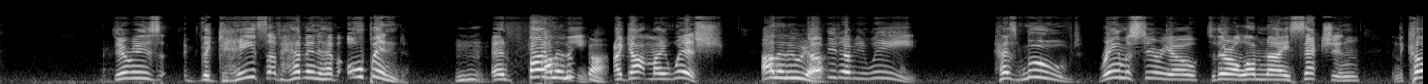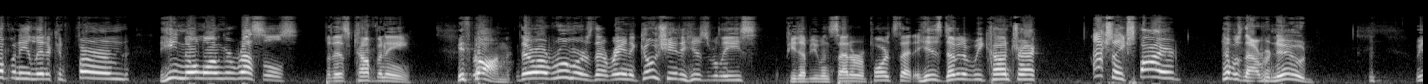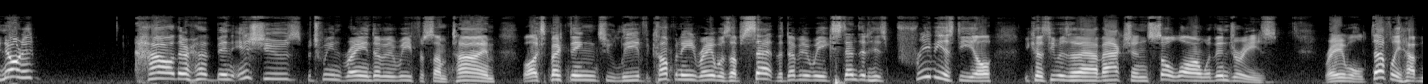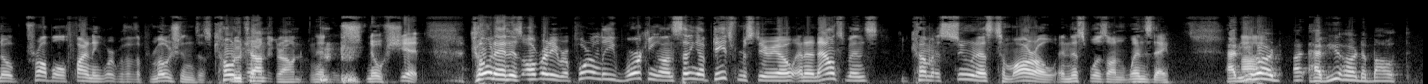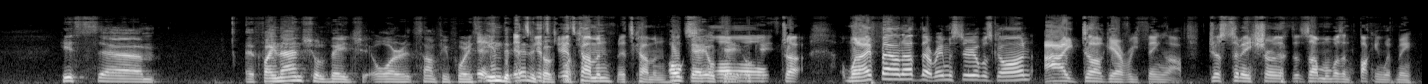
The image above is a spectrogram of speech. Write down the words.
there is the gates of heaven have opened, Mhm. and finally, Hallelujah. I got my wish. Hallelujah. WWE has moved Rey Mysterio to their alumni section, and the company later confirmed that he no longer wrestles for this company. He's gone. There are rumors that Rey negotiated his release. PW Insider reports that his WWE contract actually expired and was not renewed. we noted how there have been issues between Rey and WWE for some time. While expecting to leave the company, Rey was upset that WWE extended his previous deal because he was out of action so long with injuries. Rey will definitely have no trouble finding work with other promotions as Konnan Lucha Underground. and no shit. Konnan is already reportedly working on setting up dates for Mysterio, and announcements could come as soon as tomorrow. And this was on Wednesday. Have you Uh, heard? uh, Have you heard about his um, uh, financial wage or something for his It- independent? it's, it's, it's coming. It's coming. Okay, okay, So, okay. tr- When I found out that Rey Mysterio was gone, I dug everything up just to make sure that someone wasn't fucking with me.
